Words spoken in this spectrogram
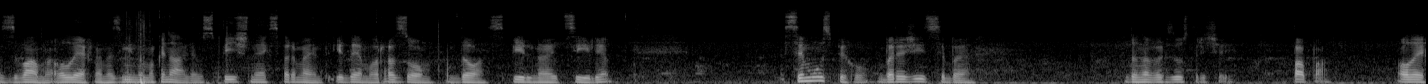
З вами Олег на незмінному каналі Успішний експеримент. Ідемо разом до спільної цілі. Всім успіху, бережіть себе. До нових зустрічей. Папа. Олег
